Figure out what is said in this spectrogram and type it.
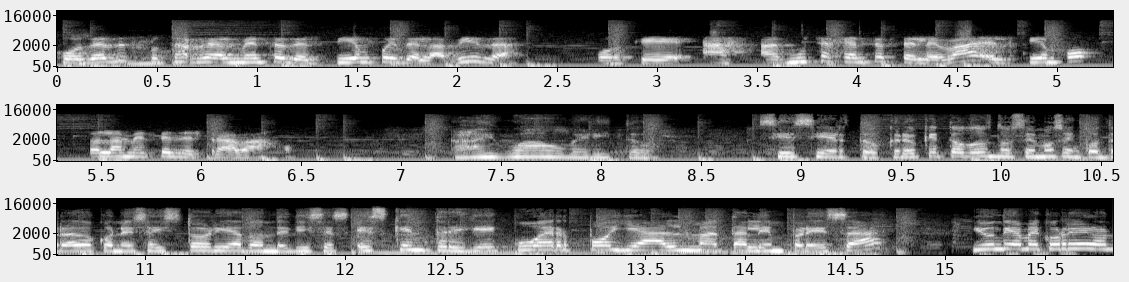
poder disfrutar realmente del tiempo y de la vida, porque a, a mucha gente se le va el tiempo solamente en el trabajo. Ay, wow, Berito. Sí es cierto, creo que todos nos hemos encontrado con esa historia donde dices, es que entregué cuerpo y alma a tal empresa y un día me corrieron.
